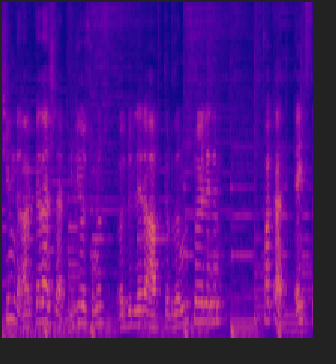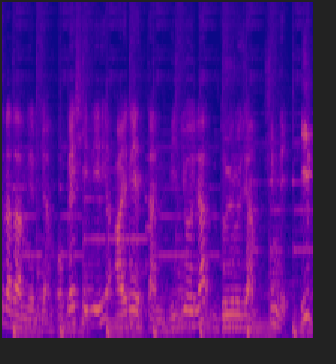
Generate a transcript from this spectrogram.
Şimdi arkadaşlar biliyorsunuz ödülleri arttırdığımı söyledim. Fakat ekstradan vereceğim o 5 hediyeyi ayrıyetten videoyla duyuracağım. Şimdi ilk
